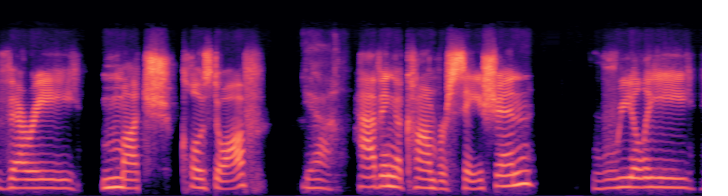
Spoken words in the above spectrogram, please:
very much closed off yeah having a conversation really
